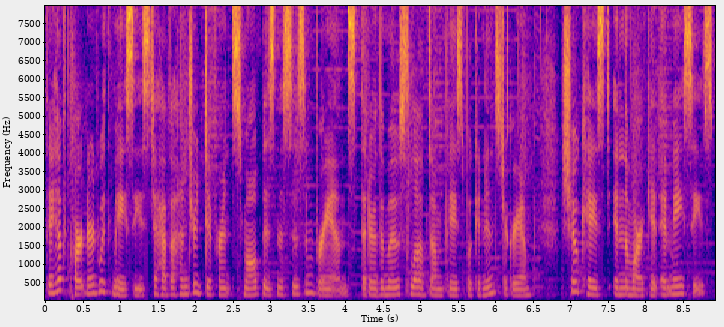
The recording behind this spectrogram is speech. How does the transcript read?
They have partnered with Macy's to have 100 different small businesses and brands that are the most loved on Facebook and Instagram showcased in the market at Macy's.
